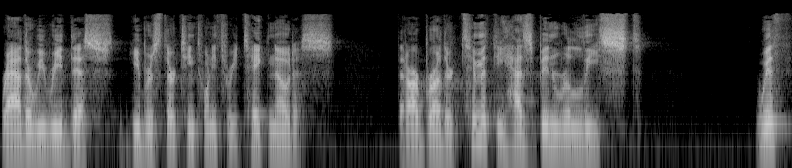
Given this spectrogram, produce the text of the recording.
Rather, we read this Hebrews 13 23. Take notice that our brother Timothy has been released, with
